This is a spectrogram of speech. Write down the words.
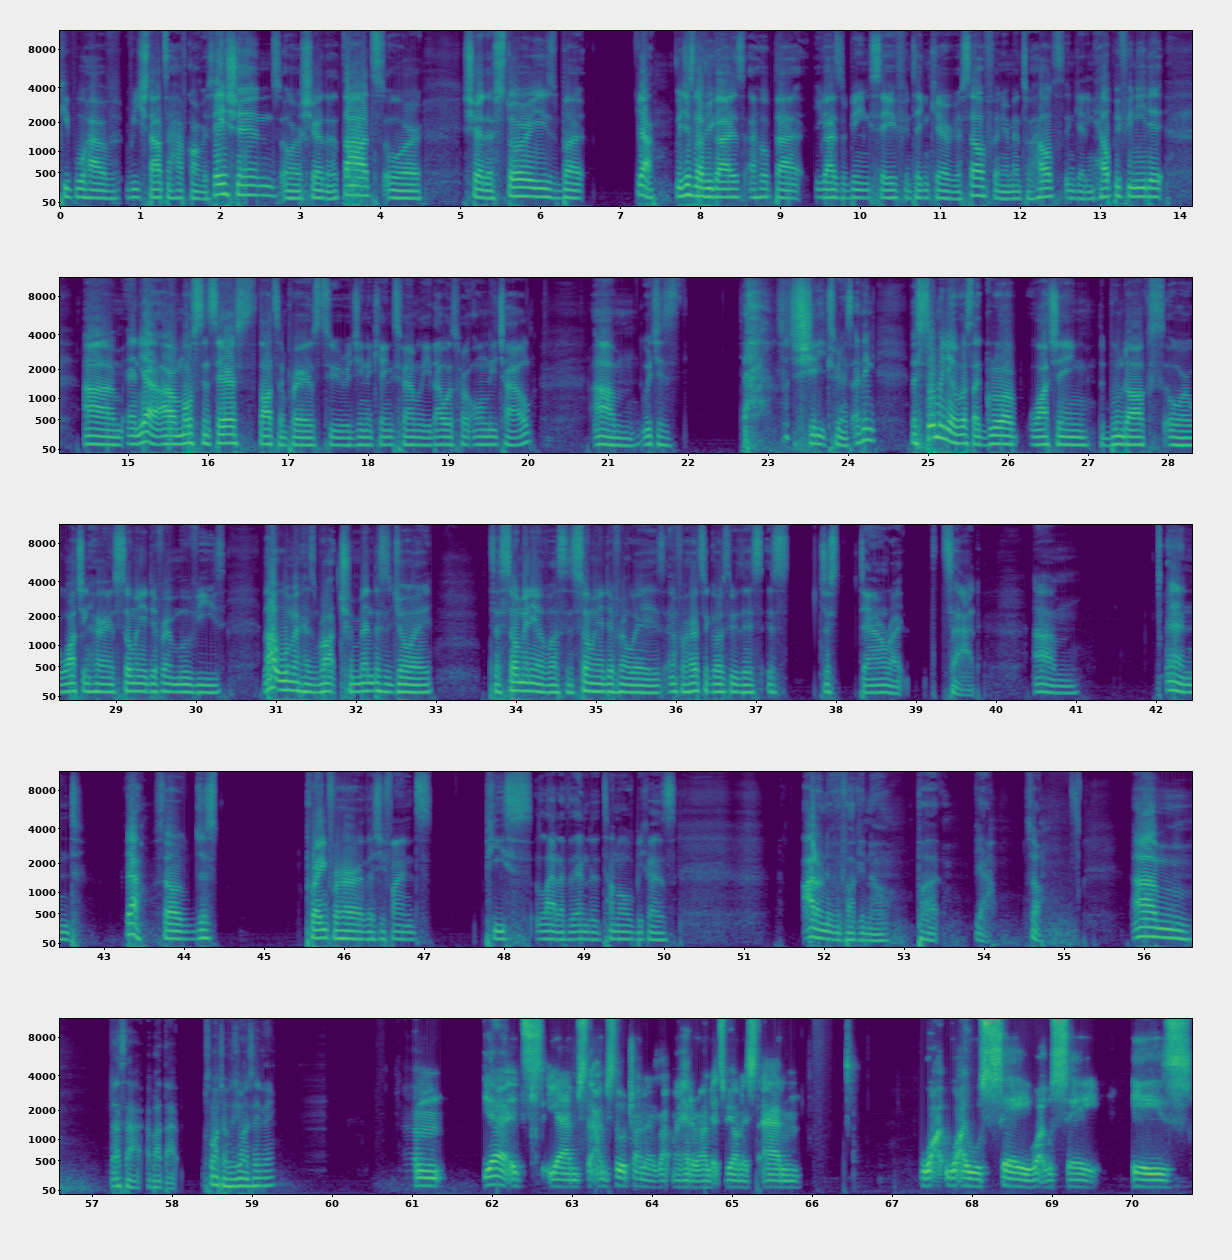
people have reached out to have conversations or share their thoughts or share their stories but yeah we just love you guys. I hope that you guys are being safe and taking care of yourself and your mental health and getting help if you need it. Um, and yeah, our most sincerest thoughts and prayers to Regina King's family. That was her only child, um, which is such a shitty experience. I think there's so many of us that grew up watching the Boondocks or watching her in so many different movies. That woman has brought tremendous joy to so many of us in so many different ways, and for her to go through this is just downright sad. Um, and yeah, so just praying for her that she finds peace, light at the end of the tunnel because I don't even fucking know. But yeah, so um, that's that about that. So. Do you want to say anything? Um, yeah, it's yeah. I'm still I'm still trying to wrap my head around it. To be honest, um, what what I will say, what I will say is,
